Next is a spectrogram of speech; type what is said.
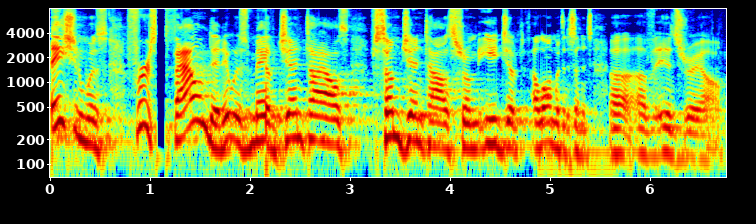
nation was first founded, it was made of Gentiles, some Gentiles from Egypt, along with the descendants uh, of Israel.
